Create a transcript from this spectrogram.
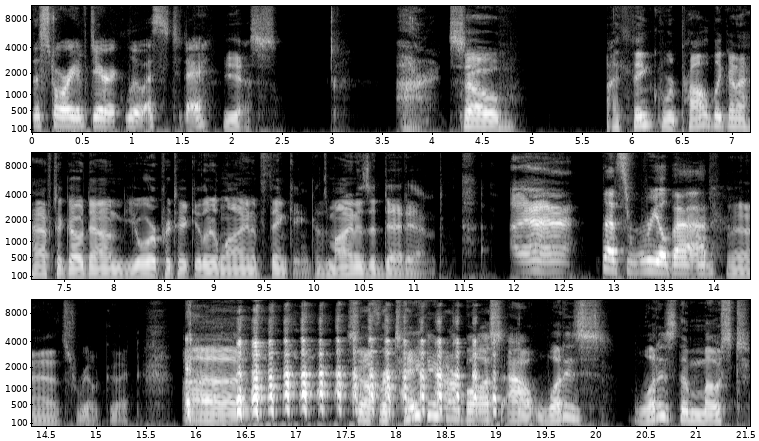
the story of Derek Lewis today. Yes. All right. So I think we're probably going to have to go down your particular line of thinking because mine is a dead end. Uh, that's real bad. Yeah, it's real good. Uh, so if we're taking our boss out, what is what is the most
